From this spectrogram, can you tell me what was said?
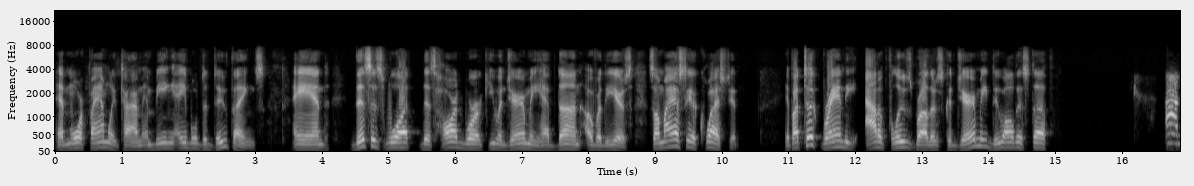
and more family time and being able to do things. And this is what this hard work you and Jeremy have done over the years. So I'm going to ask you a question. If I took Brandy out of Flues Brothers, could Jeremy do all this stuff? Um,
